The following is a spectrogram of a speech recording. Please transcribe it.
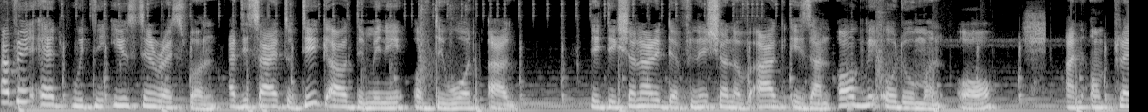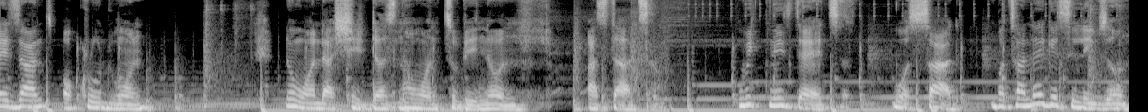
Having heard Whitney Houston respond, I decided to dig out the meaning of the word hag. The dictionary definition of hag is an ugly old woman or an unpleasant or crude one. No wonder she does not want to be known as that. Whitney's death was sad, but her legacy lives on.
